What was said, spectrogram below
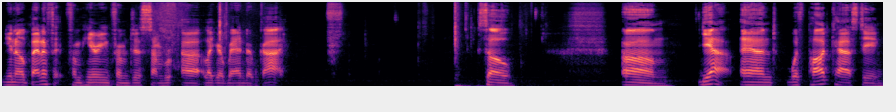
you know, benefit from hearing from just some, uh, like a random guy. So, um, yeah, and with podcasting,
